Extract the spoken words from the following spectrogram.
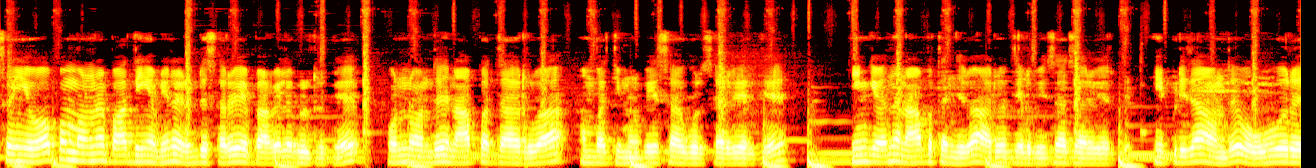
ஸோ இங்கே ஓப்பன் பண்ண பார்த்தீங்க அப்படின்னா ரெண்டு சர்வே இப்போ அவைலபிள் இருக்குது ஒன்று வந்து நாற்பத்தாறு ரூபா ஐம்பத்தி மூணு பைசாவுக்கு ஒரு சர்வே இருக்குது இங்கே வந்து நாற்பத்தஞ்சு ரூபா அறுபத்தேழு பைசா சர்வே இருக்குது இப்படி தான் வந்து ஒவ்வொரு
